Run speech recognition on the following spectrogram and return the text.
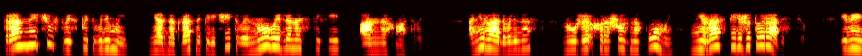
Странные чувства испытывали мы, неоднократно перечитывая новые для нас стихи Анны Ахматовой. Они радовали нас, но уже хорошо знакомой, не раз пережитой радостью. Иные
